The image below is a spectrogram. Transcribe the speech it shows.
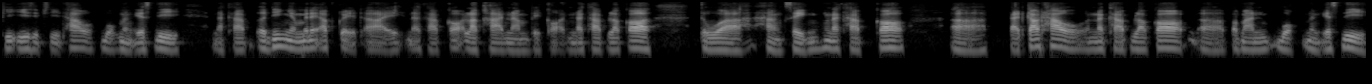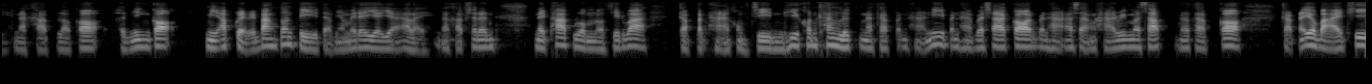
PE 14 เท่าบวก 1 SD นะครับ e a r n i n g ยังไม่ได้อัปเกรดอะไรนะครับ ก็ราคานำไปก่อนนะครับ แล้วก็ตัวห่างเซ็งนะครับ ก็อ่า 8 9 เท่านะครับแล้วก็ประมาณบวก 1 SD นะครับแล้วก็ e a r n i n g ก็มีอัปเกรดไปบ้างต้นปี แต่ยังไม่ได้เยอะแยะอะไรนะครับฉะนั้นในภาพรวมเราคิดว่ากับปัญหาของจีนที่ค่อนข้างลึกนะครับปัญหานี้ปัญหาประชากร ปัญหาอสังหาริมทรัพย์นะครับ ก็กับนโยบายที่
